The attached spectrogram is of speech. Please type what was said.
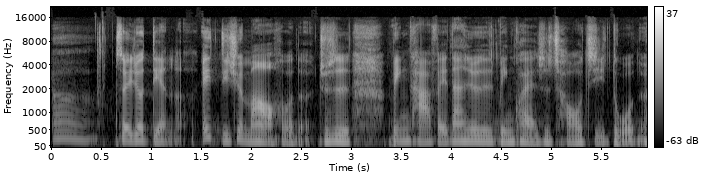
嗯，所以就点了。哎，的确蛮好喝的，就是冰咖啡，但是就是冰块也是超级多的。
